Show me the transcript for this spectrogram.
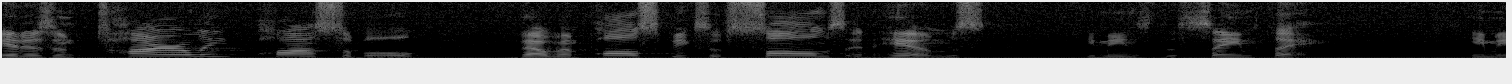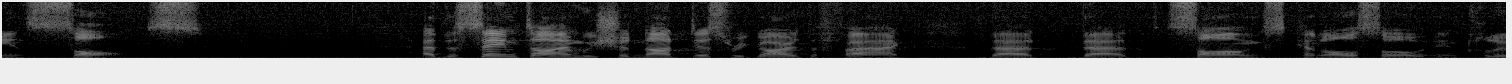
It is entirely possible that when Paul speaks of psalms and hymns, he means the same thing. He means psalms. At the same time, we should not disregard the fact that, that songs can also include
